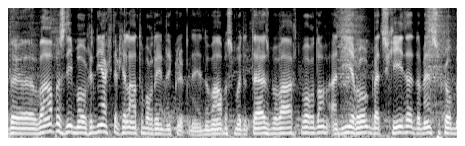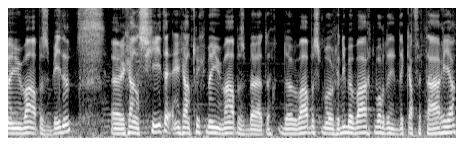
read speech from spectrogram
de wapens die mogen niet achtergelaten worden in de club. Nee. De wapens moeten thuis bewaard worden. En hier ook bij het schieten, de mensen komen met hun wapens binnen, uh, gaan schieten en gaan terug met hun wapens buiten. De wapens mogen niet bewaard worden in de cafetaria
